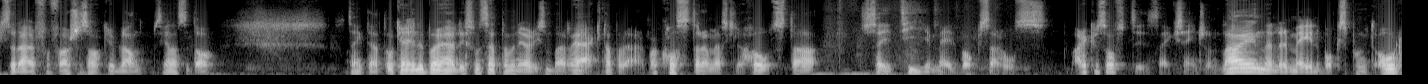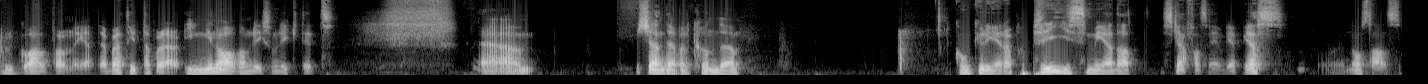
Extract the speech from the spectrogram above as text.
sådär får för sig saker ibland senaste dag. Så tänkte jag att okej, nu börjar jag liksom sätta mig ner och liksom bara räkna på det här. Vad kostar det om jag skulle hosta, säg 10 mailboxar hos Microsoft, så Exchange Online eller mailbox.org och allt vad de heter. Jag började titta på det här och ingen av dem liksom riktigt ehm, kände jag väl kunde konkurrera på pris med att skaffa sig en VPS någonstans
